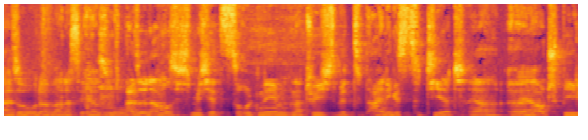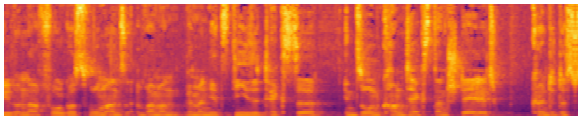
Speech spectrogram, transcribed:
Also, oder war das eher so? Also da muss ich mich jetzt zurücknehmen. Natürlich wird einiges zitiert, ja, äh, Ja. laut Spiegel und nach Fokus, wo man, weil man, wenn man jetzt diese Texte in so einen Kontext dann stellt, könnte das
